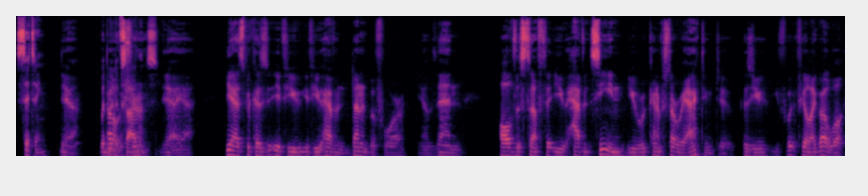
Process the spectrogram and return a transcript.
sitting. Yeah. With a bit oh, of silence. Sure. Yeah, yeah. Yeah, it's because if you if you haven't done it before, you know, then all the stuff that you haven't seen, you kind of start reacting to because you you feel like, oh well,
